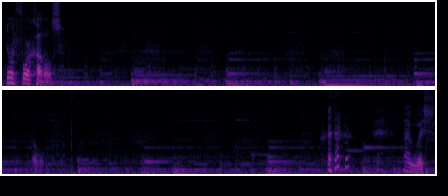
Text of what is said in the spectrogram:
There's only four cuddles. Oh. I wish.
